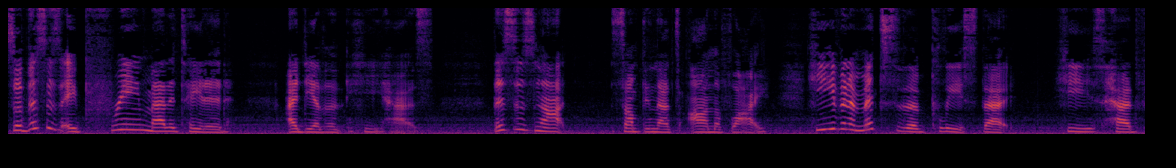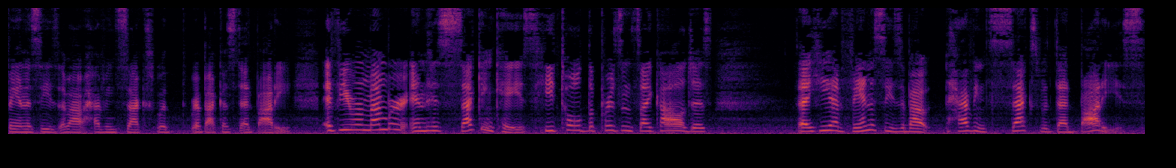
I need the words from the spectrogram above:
So this is a premeditated idea that he has. This is not something that's on the fly. He even admits to the police that he's had fantasies about having sex with Rebecca's dead body. If you remember in his second case, he told the prison psychologist that he had fantasies about having sex with dead bodies.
